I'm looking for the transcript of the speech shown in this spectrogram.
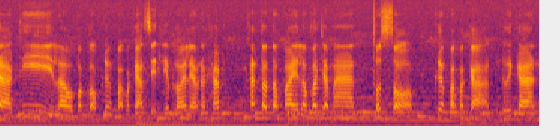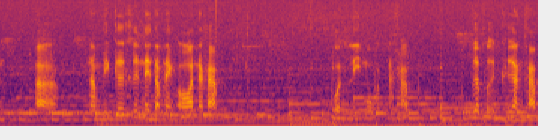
จากที่เราประกอบเครื่องปรับอากาศเสร็จเรียบร้อยแล้วนะครับ ขั้นตอนต่อไปเราก็จะมาทดสอบเครื่องปรับอากาศ โดยการนำเบรกเกอร์ขึ้นในตำแหน่งออนนะครับ กดรีโมทนะครับ เพื่อเปิดเครื่องครับ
